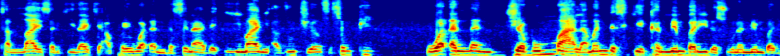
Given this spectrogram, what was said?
tallahi sarki zaki akwai waɗanda suna da imani a zuciyarsu sun fi waɗannan jabun malaman da suke kan mimbari da sunan mimbari.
